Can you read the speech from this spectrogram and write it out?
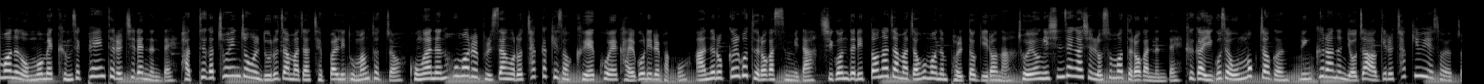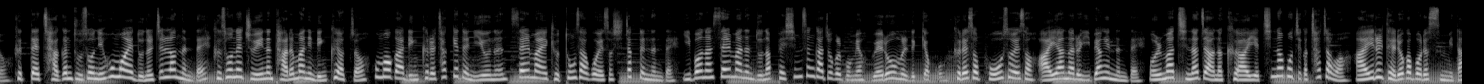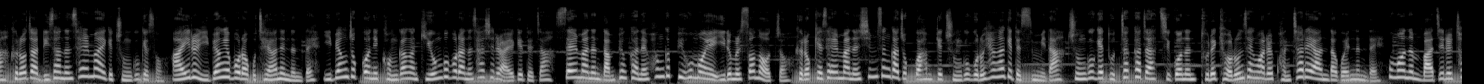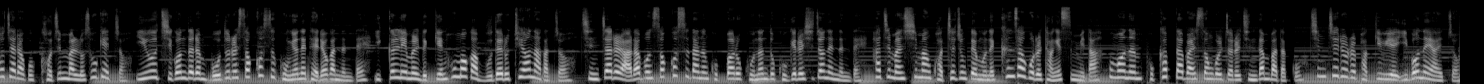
호머는 온몸에 금색 페인트를 칠했는데 바트가 초인종을 누르자마자 재빨리 도망쳤죠. 공안은 호머를 불상으로 착각해서 그의 코에 갈고리를 받고 안으로 끌고 들어갔습니다. 직원들이 떠나자마자 호머는 벌떡 일어나 조용히 신생아실로 숨어 들어갔는데 그가 이곳에 온 목적은 링크라는 여자 아기를 찾기 위해서였죠. 그때 작은 두 손이 호머의 눈을 찔렀는데 그 손의 주인은 다름 아닌 링크였죠. 호머가 링크를 찾게 된 이유는 셀마의 교통사고에서 시작됐는데 이번한 셀마는 눈앞에 심슨 가족을 보며 외로움을 느꼈고 그래서 보호소에서 아이 하나를 입양했는데 얼마 지나지 않아 그 아이의 친아버지가 찾아와 아이를 데려가 버렸습니다. 그러자 리사는 셀마에게 중국에서 아이를 입양해보라고 제안했는데 입양 조건이 건강한 기혼부부라는 사실을 알게 되자 셀마는 남편 칸에 황급히 호머의 이름을 써넣었죠. 그렇게 셀마는 심슨 가족과 함께 중국으로 향하게 됐습니다. 중국에 도착하자 직원은 둘의 결혼 생활을 관찰해야 한다고 했는데 호머는 마지를 처제라고 거짓말로 소개했죠. 이후 직원들은 모두를 서커스 공연에 데려갔는데 이끌림을 느낀 호머가 무대로 튀어나갔죠. 진짜를 알아본 서커스단은 곧바로 고난도 고개를 시전했는데 하지만 심한 과체중 때문에 큰 사고를 당했습니다. 호머는 복합다발성 골절을 진단받았고 침 치료를 받기 위해 입원해야 했죠.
